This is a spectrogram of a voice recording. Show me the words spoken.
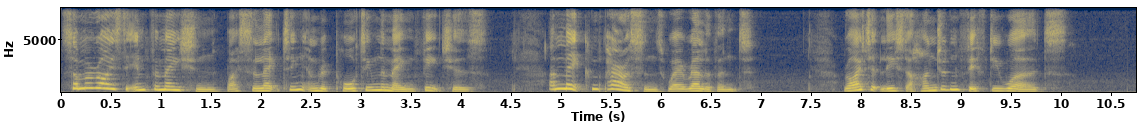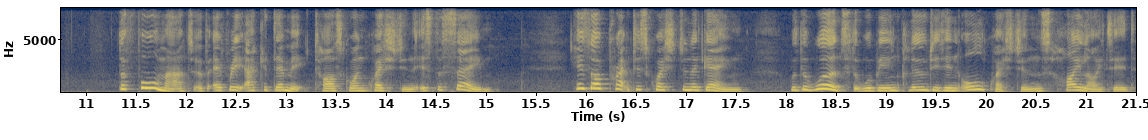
Summarise the information by selecting and reporting the main features and make comparisons where relevant. Write at least 150 words. The format of every academic Task 1 question is the same. Here's our practice question again, with the words that will be included in all questions highlighted.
